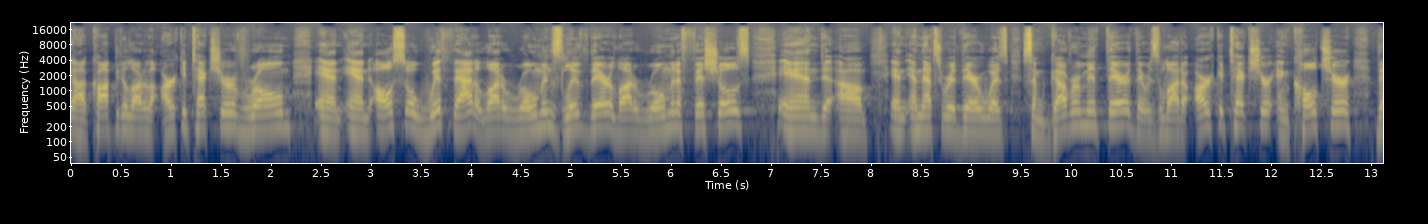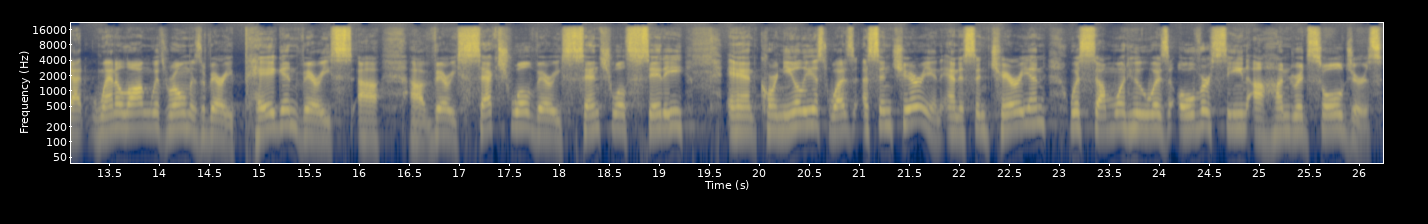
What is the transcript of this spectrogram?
uh, copied a lot of the architecture of Rome, and, and also with that, a lot of Romans lived there, a lot of Roman officials, and, um, and, and that's where there was some government there. There was a lot of architecture and culture that went along with Rome as a very pagan, very, uh, uh, very sexual, very sensual city. And Cornelius was a centurion, and a centurion was someone who was overseeing a hundred soldiers.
